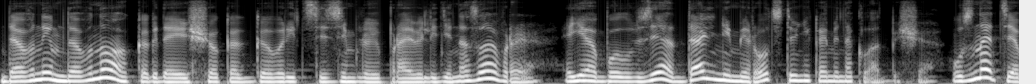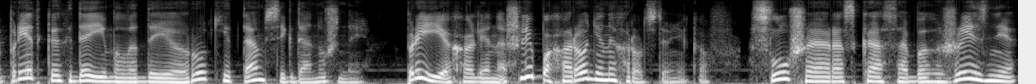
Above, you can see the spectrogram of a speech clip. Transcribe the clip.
Давным-давно, когда еще, как говорится, землей правили динозавры, я был взят дальними родственниками на кладбище. Узнать о предках, да и молодые руки там всегда нужны. Приехали, нашли похороненных родственников. Слушая рассказ об их жизни,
